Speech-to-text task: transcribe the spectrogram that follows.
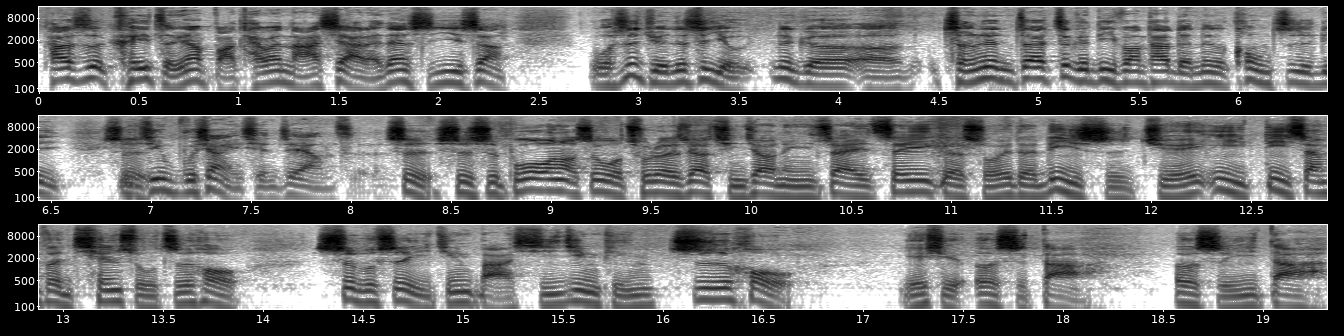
他是可以怎样把台湾拿下来，但实际上。我是觉得是有那个呃，承认在这个地方他的那个控制力已经不像以前这样子了。是是是，不过王老师，我除了要请教你，在这一个所谓的历史决议第三份签署之后，是不是已经把习近平之后，也许二十大、二十一大、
